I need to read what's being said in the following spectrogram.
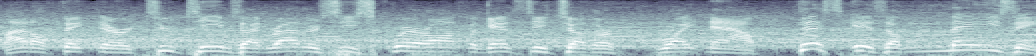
I don't think there are two teams I'd rather see square off against each other right now. This is amazing.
